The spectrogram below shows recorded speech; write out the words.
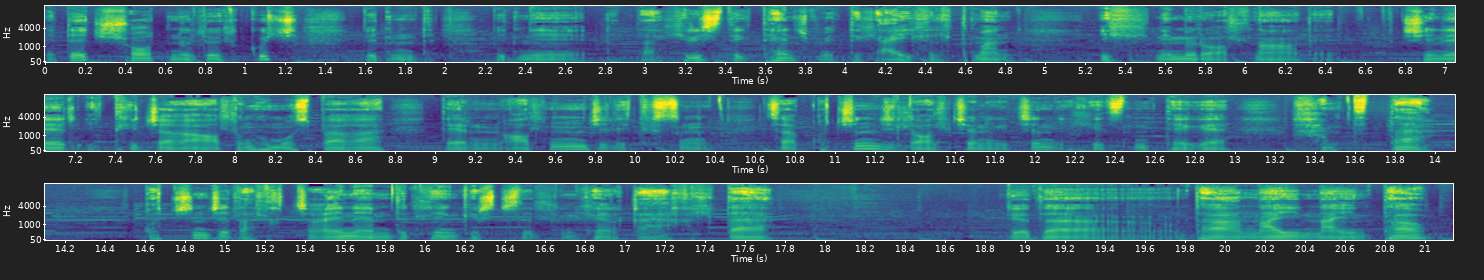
мэдээж шууд нөлөөлөхгүй ч бидэнд бидний одоо Христийг таньж мэдэх аялалд маань их нэмэр болно. Тэгээд шинээр итгэж байгаа олон хүмүүс байгаа. Дээр нь олон жил итгэсэн сая 30 жил болж байна гэж нь их эзэнтэйгээ хамтдаа 30 жил алхаж байгаа. Энэ амьдралын гэрчлэл үнэхээр гайхалтай. Тэгээд та 80 85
